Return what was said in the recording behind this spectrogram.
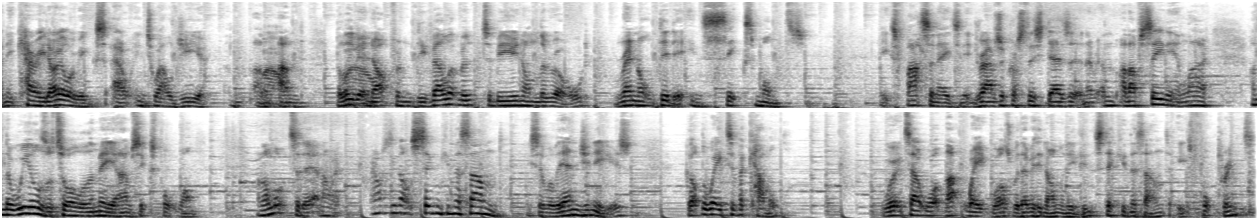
and it carried oil rigs out into Algiers. And, and, Wow. and believe it or not, from development to being on the road, Renault did it in six months. It's fascinating. It drives across this desert, and, and, and I've seen it in life. And the wheels are taller than me. and I'm six foot one. And I looked at it and I went, "How's he not sink in the sand?" He said, "Well, the engineers got the weight of a camel, worked out what that weight was with everything on, and it didn't stick in the sand. Its footprint.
